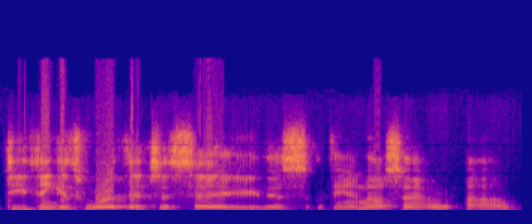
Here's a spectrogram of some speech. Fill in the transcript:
do you think it's worth it to say this at the end also? Um,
